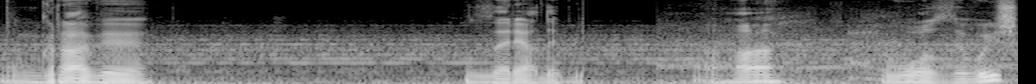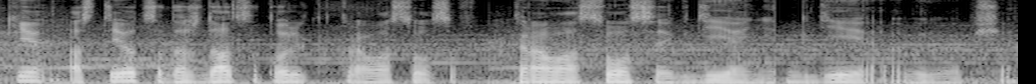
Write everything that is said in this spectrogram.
грави заряды. Ага, возле вышки. Остается дождаться только кровососов. Кровососы, где они? Где вы вообще?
